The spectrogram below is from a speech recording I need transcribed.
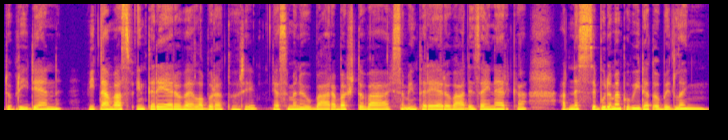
Dobrý den, vítám vás v interiérové laboratoři. Já se jmenuji Bára Baštová, jsem interiérová designérka a dnes si budeme povídat o bydlení.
